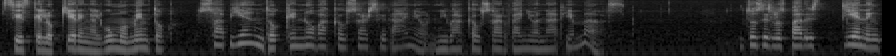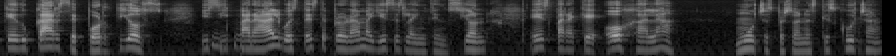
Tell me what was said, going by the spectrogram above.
si es que lo quiere en algún momento, sabiendo que no va a causarse daño, ni va a causar daño a nadie más. Entonces los padres tienen que educarse por Dios. Y si para algo está este programa y esa es la intención, es para que ojalá muchas personas que escuchan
